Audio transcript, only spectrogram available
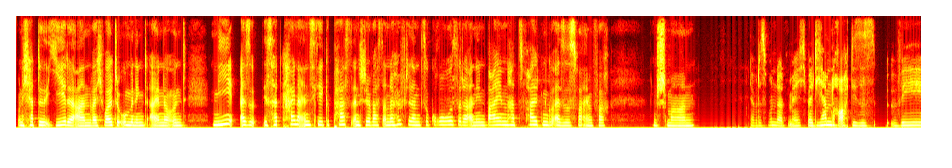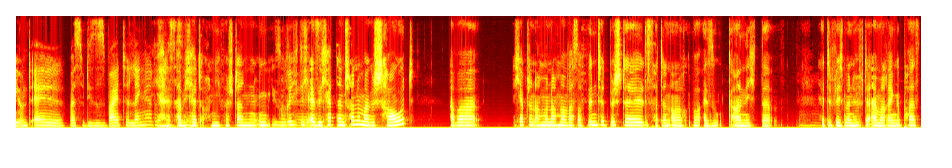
und ich hatte jede an, weil ich wollte unbedingt eine und nie, also es hat keine einzige gepasst. Entweder war es an der Hüfte dann zu groß oder an den Beinen hat es Falten, also es war einfach ein Schmarrn. Ja, aber das wundert mich, weil die haben doch auch dieses W und L, weißt du, dieses weite Länge. Das ja, das habe ich halt auch nie verstanden, irgendwie so okay. richtig. Also ich habe dann schon immer geschaut, aber ich habe dann auch mal noch mal was auf Vinted bestellt. Das hat dann auch noch über, also gar nicht. Da mhm. hätte vielleicht meine Hüfte einmal reingepasst.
